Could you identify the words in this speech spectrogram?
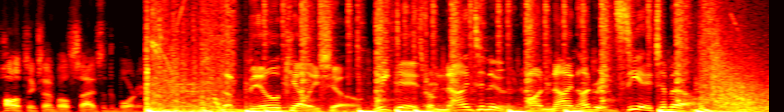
politics on both sides of the border. The Bill Kelly Show, weekdays from 9 to noon on 900 CHML.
